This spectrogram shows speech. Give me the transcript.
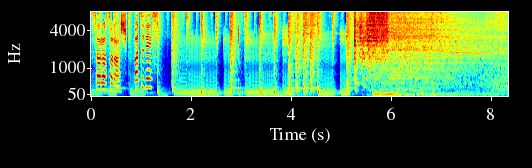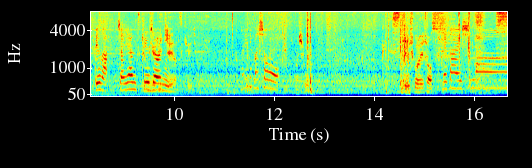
そろそろ出発です。ではジャイアンツ球場に。ジャイアンツ球場に。参りましょう行きましょう OK ですよろしくお願いします。お願いします。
